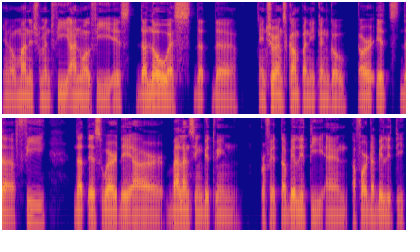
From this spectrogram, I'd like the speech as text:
you know, management fee, annual fee is the lowest that the insurance company can go, or it's the fee that is where they are balancing between profitability and affordability?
